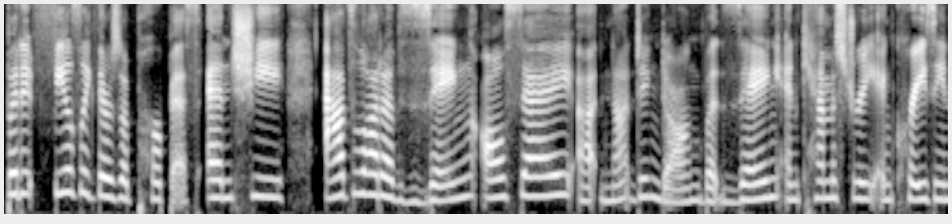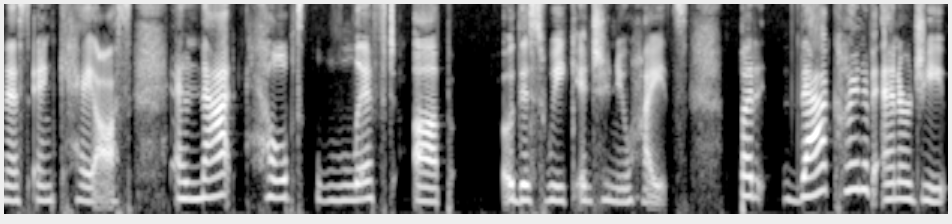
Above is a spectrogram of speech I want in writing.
but it feels like there's a purpose. And she adds a lot of zing, I'll say, uh, not ding dong, but zing and chemistry and craziness and chaos. And that helped lift up this week into new heights. But that kind of energy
